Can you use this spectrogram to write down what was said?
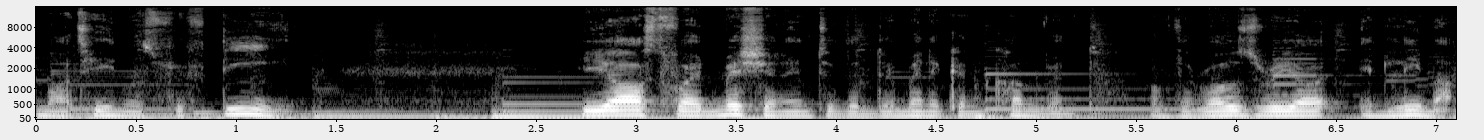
Martin was 15, he asked for admission into the Dominican convent of the Rosary in Lima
